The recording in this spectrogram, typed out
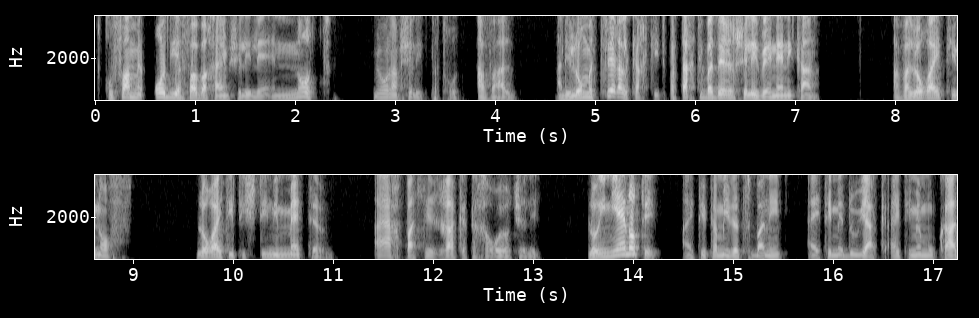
תקופה מאוד יפה בחיים שלי ליהנות מעולם של התפתחות. אבל אני לא מצר על כך, כי התפתחתי בדרך שלי ואינני כאן. אבל לא ראיתי נוף, לא ראיתי את אשתי ממטר. היה אכפת לי רק התחרויות שלי. לא עניין אותי. הייתי תמיד עצבני, הייתי מדויק, הייתי ממוקד.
